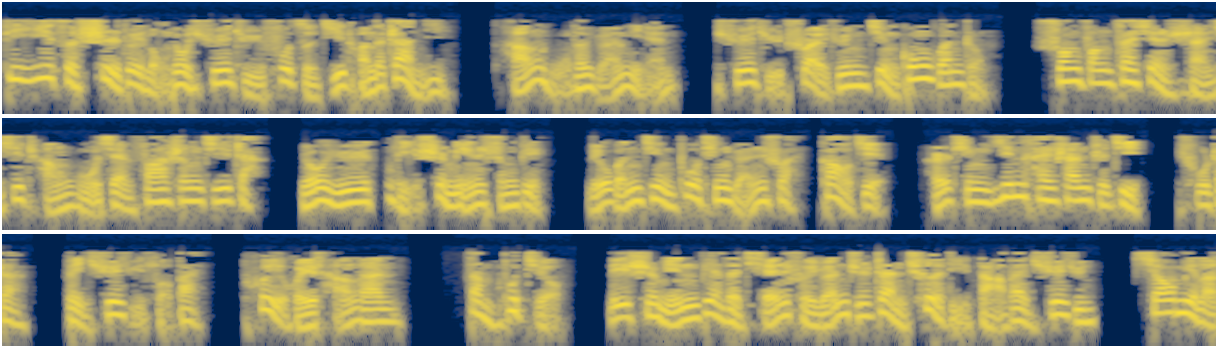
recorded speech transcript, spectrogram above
第一次是对陇右薛举父子集团的战役。唐武德元年，薛举率军进攻关中，双方在现陕西长武县发生激战。由于李世民生病，刘文静不听元帅告诫，而听阴开山之计出战，被薛举所败，退回长安。但不久，李世民便在浅水园之战彻底打败薛军，消灭了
